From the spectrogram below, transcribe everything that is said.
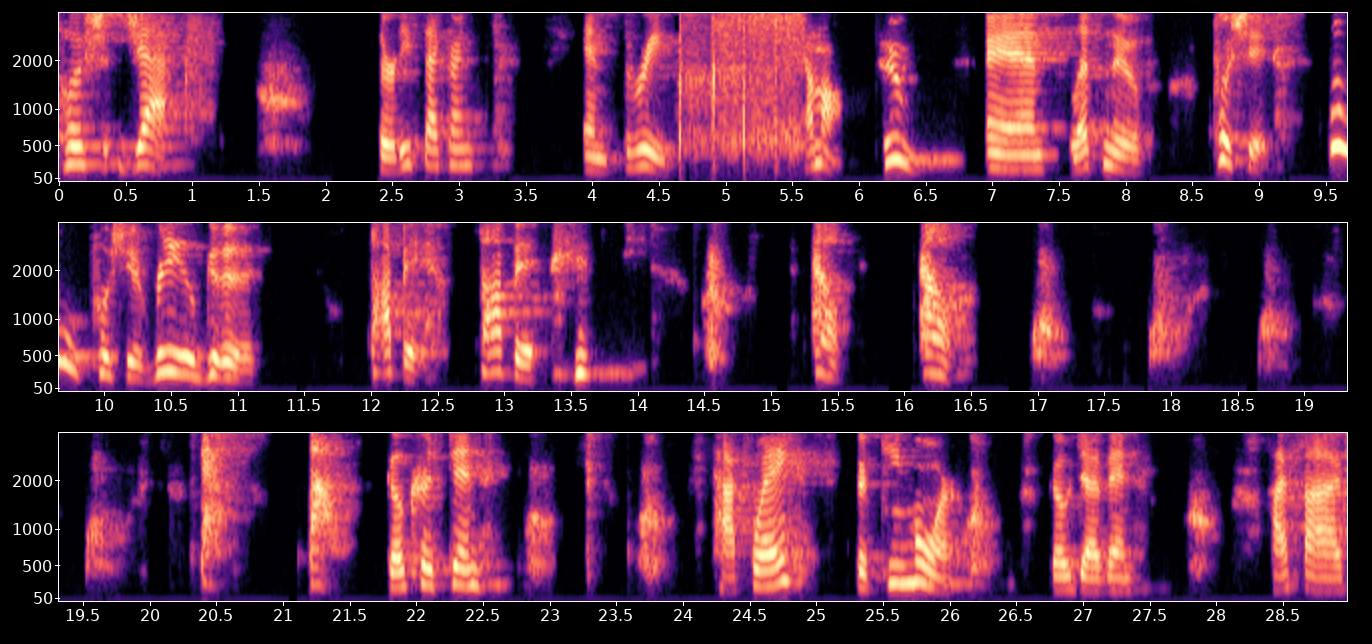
push jacks. 30 seconds and three. Come on, two. And let's move. Push it. Woo, push it real good. Pop it, pop it. out, out. Go, Kristen. Halfway, 15 more. Go, Devin. High five.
